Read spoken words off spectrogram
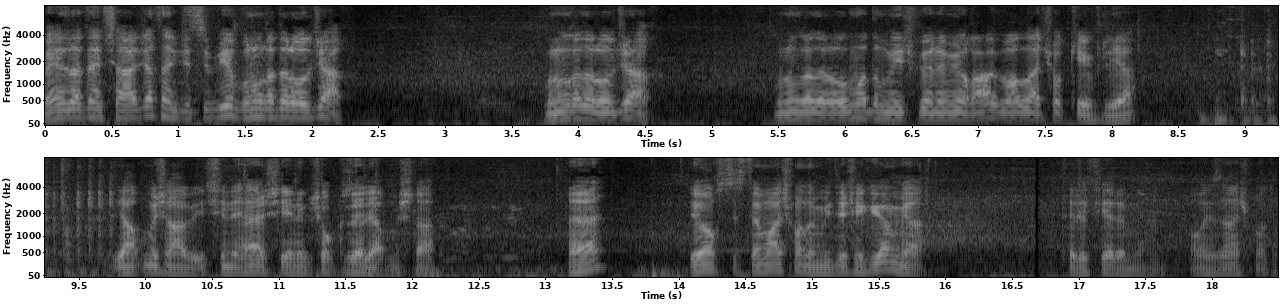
beni zaten çağıracaksan CCB'ye bunun kadar olacak. Bunun kadar olacak. Bunun kadar olmadı mı hiçbir önemi yok abi. Vallahi çok keyifli ya. Yapmış abi içini her şeyini çok güzel yapmışlar. He? Yok sistemi açmadım video çekiyorum ya. Telif yerim yani. O yüzden açmadım.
